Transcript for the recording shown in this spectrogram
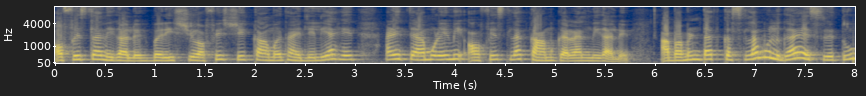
ऑफिसला निघालोय. बरीचशी ऑफिसची कामं राहिलेली आहेत आणि त्यामुळे मी ऑफिसला काम करायला निघालोय. आबा म्हणतात कसला मुलगा आहेस रे तू?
